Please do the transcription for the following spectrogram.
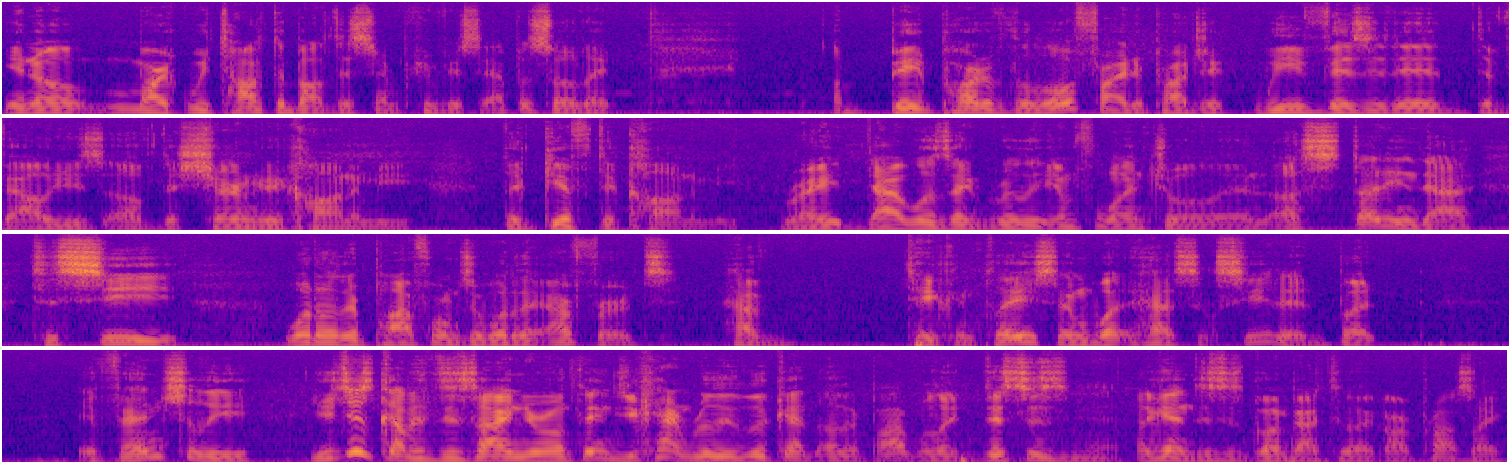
You know, Mark, we talked about this in a previous episode, like a big part of the Aloha Friday project, we visited the values of the sharing economy, the gift economy, right? That was like really influential in us studying that to see what other platforms and what other efforts have taken place and what has succeeded. But eventually, you just got to design your own things. You can't really look at other platforms. Like this is again, this is going back to like our process. Like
